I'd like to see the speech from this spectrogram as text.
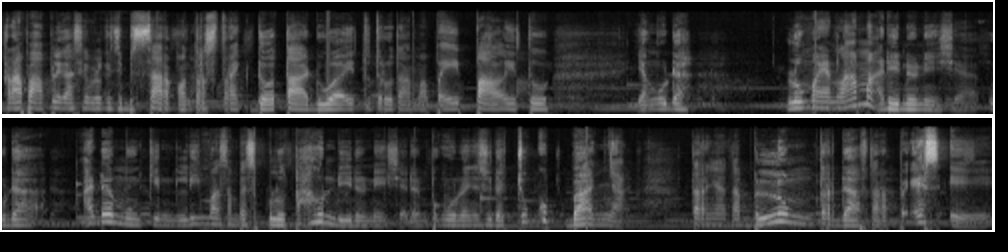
kenapa aplikasi-aplikasi besar Counter Strike Dota 2 itu terutama PayPal itu yang udah lumayan lama di Indonesia. Udah ada mungkin 5 sampai 10 tahun di Indonesia dan penggunanya sudah cukup banyak. Ternyata belum terdaftar PSE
